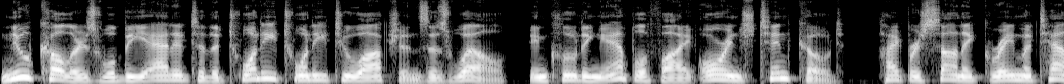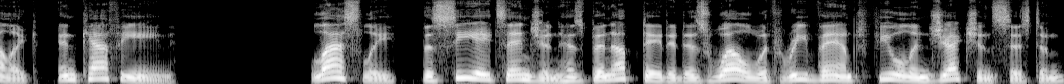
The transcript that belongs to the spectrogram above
New colors will be added to the 2022 options as well, including Amplify Orange Tint Coat, Hypersonic Gray Metallic, and Caffeine. Lastly, the C8's engine has been updated as well with revamped fuel injection system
